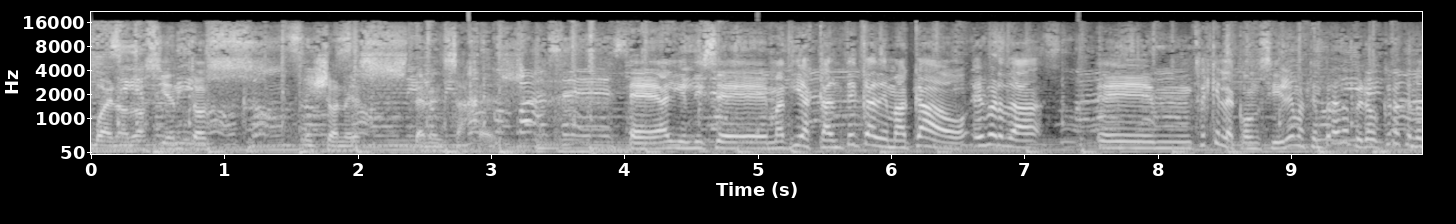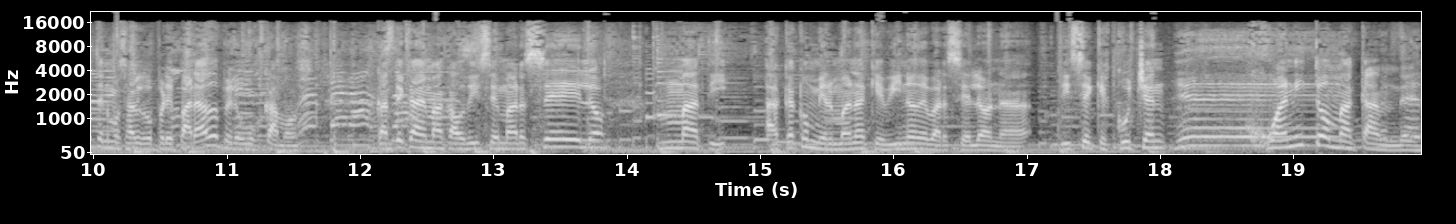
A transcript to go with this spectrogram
Bueno, Sigan 200 vivos con millones de mensajes. Eh, alguien dice, Matías, Canteca de Macao. Es verdad. Eh, sé que la consideré más temprano, pero creo que no tenemos algo preparado, pero buscamos. Canteca de Macao, dice Marcelo. Mati, acá con mi hermana que vino de Barcelona. Dice que escuchen Juanito Macande.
